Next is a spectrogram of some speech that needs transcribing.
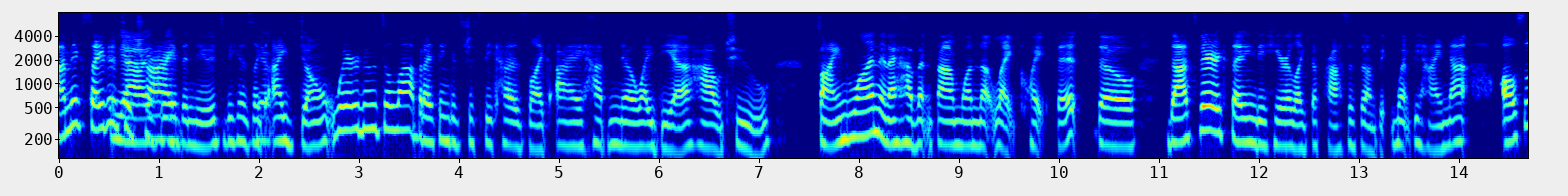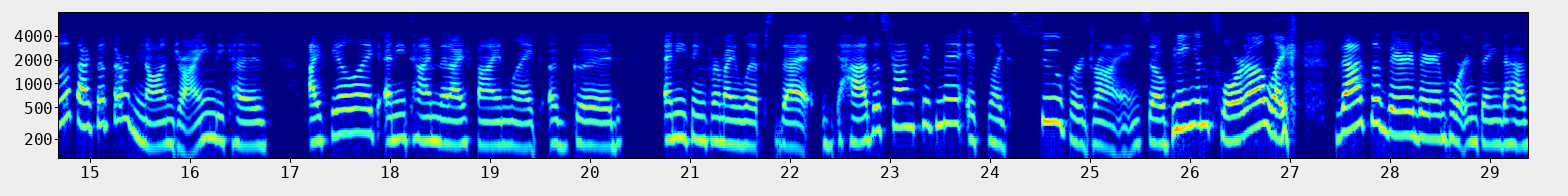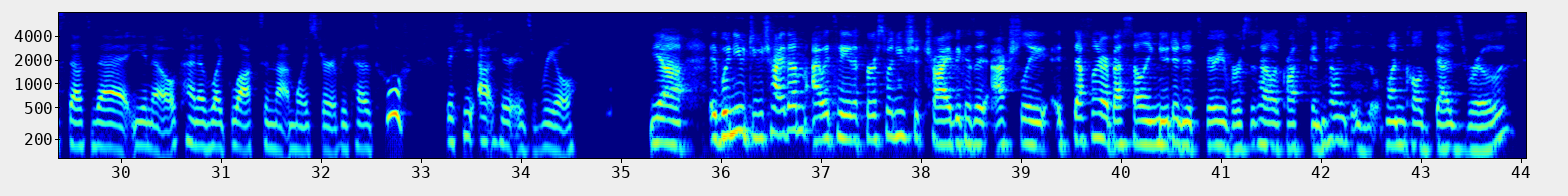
I'm excited yeah, to try the nudes because like yeah. I don't wear nudes a lot, but I think it's just because like I have no idea how to find one and I haven't found one that like quite fits. So that's very exciting to hear like the process that went behind that. Also the fact that they're non-drying because I feel like anytime that I find like a good anything for my lips that has a strong pigment, it's like super drying. So being in Florida, like that's a very, very important thing to have stuff that, you know, kind of like locks in that moisture because whew, the heat out here is real. Yeah. When you do try them, I would say the first one you should try because it actually it's definitely our best selling nude and it's very versatile across skin tones is one called Des Rose.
